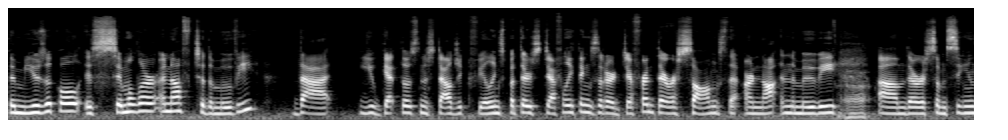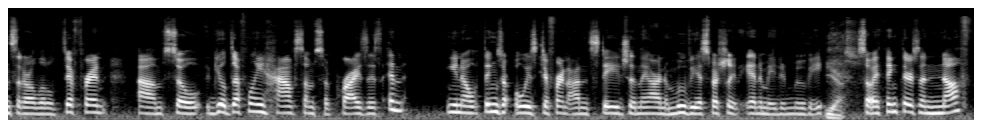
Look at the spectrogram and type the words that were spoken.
the musical is similar enough to the movie that you get those nostalgic feelings, but there's definitely things that are different. There are songs that are not in the movie. Um, there are some scenes that are a little different. Um, so you'll definitely have some surprises. And you know, things are always different on stage than they are in a movie, especially an animated movie. Yes. So I think there's enough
